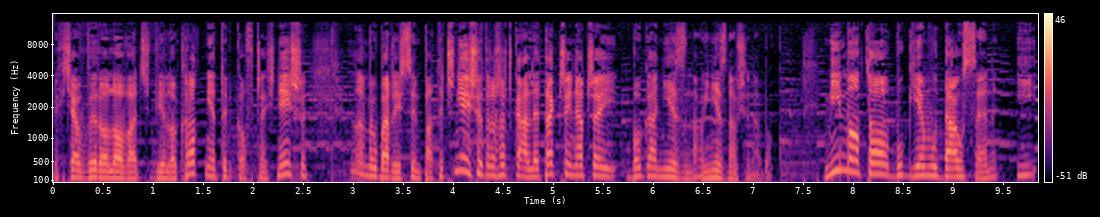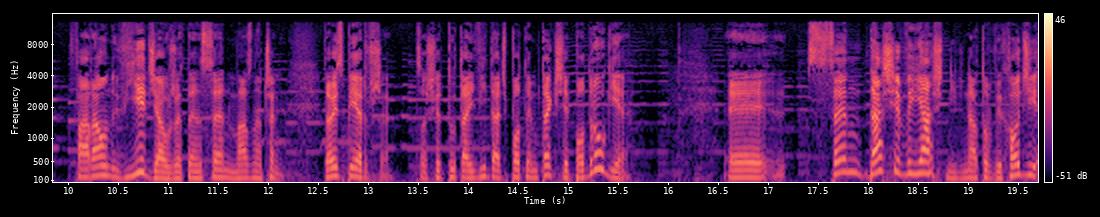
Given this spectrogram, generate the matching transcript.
chciał wyrolować wielokrotnie, tylko wcześniejszy. No, był bardziej sympatyczniejszy troszeczkę, ale tak czy inaczej Boga nie znał i nie znał się na Bogu. Mimo to Bóg jemu dał sen i faraon wiedział, że ten sen ma znaczenie. To jest pierwsze, co się tutaj widać po tym tekście. Po drugie, sen da się wyjaśnić, na to wychodzi,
